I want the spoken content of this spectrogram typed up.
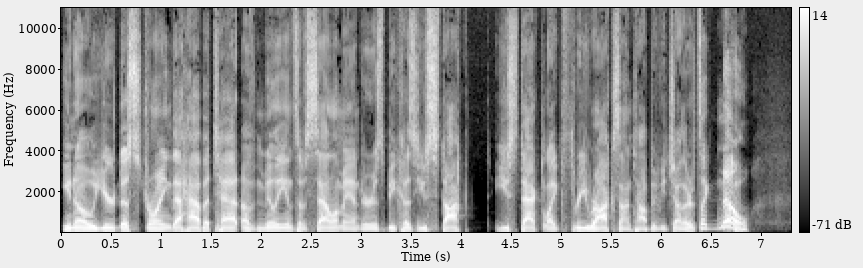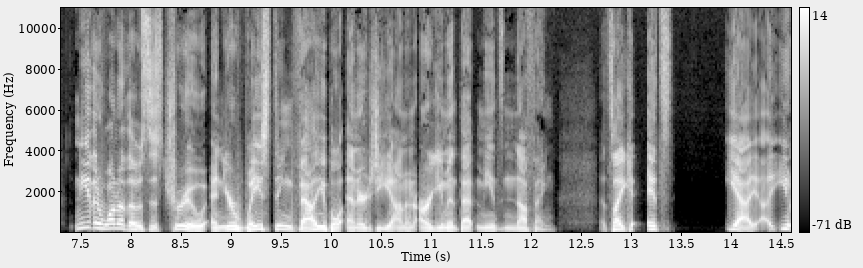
you know, you're destroying the habitat of millions of salamanders because you stocked you stacked like three rocks on top of each other. It's like, no, neither one of those is true. And you're wasting valuable energy on an argument that means nothing. It's like, it's, yeah, you,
